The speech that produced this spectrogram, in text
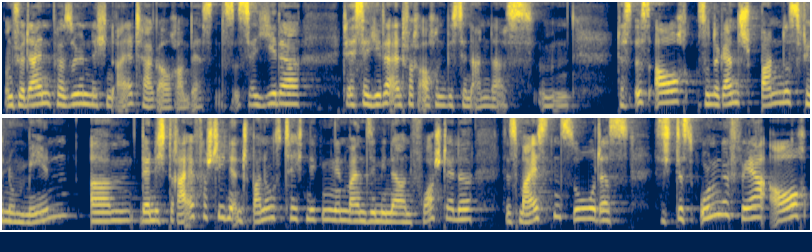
und für deinen persönlichen Alltag auch am besten. Das ist ja jeder, der ist ja jeder einfach auch ein bisschen anders. Das ist auch so ein ganz spannendes Phänomen. Ähm, wenn ich drei verschiedene Entspannungstechniken in meinen Seminaren vorstelle, ist es meistens so, dass sich das ungefähr auch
